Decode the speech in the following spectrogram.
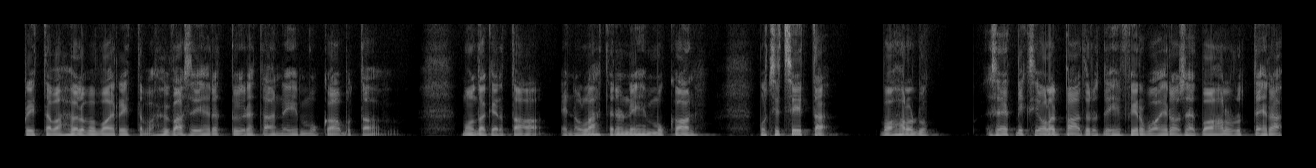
riittävän hölmö vai riittävän hyvä siihen, että pyydetään niihin mukaan, mutta monta kertaa en ole lähtenyt niihin mukaan. Mutta sitten siitä mä oon halunnut, se, että miksi olen päätynyt niihin firmoihin, on se, että mä oon halunnut tehdä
